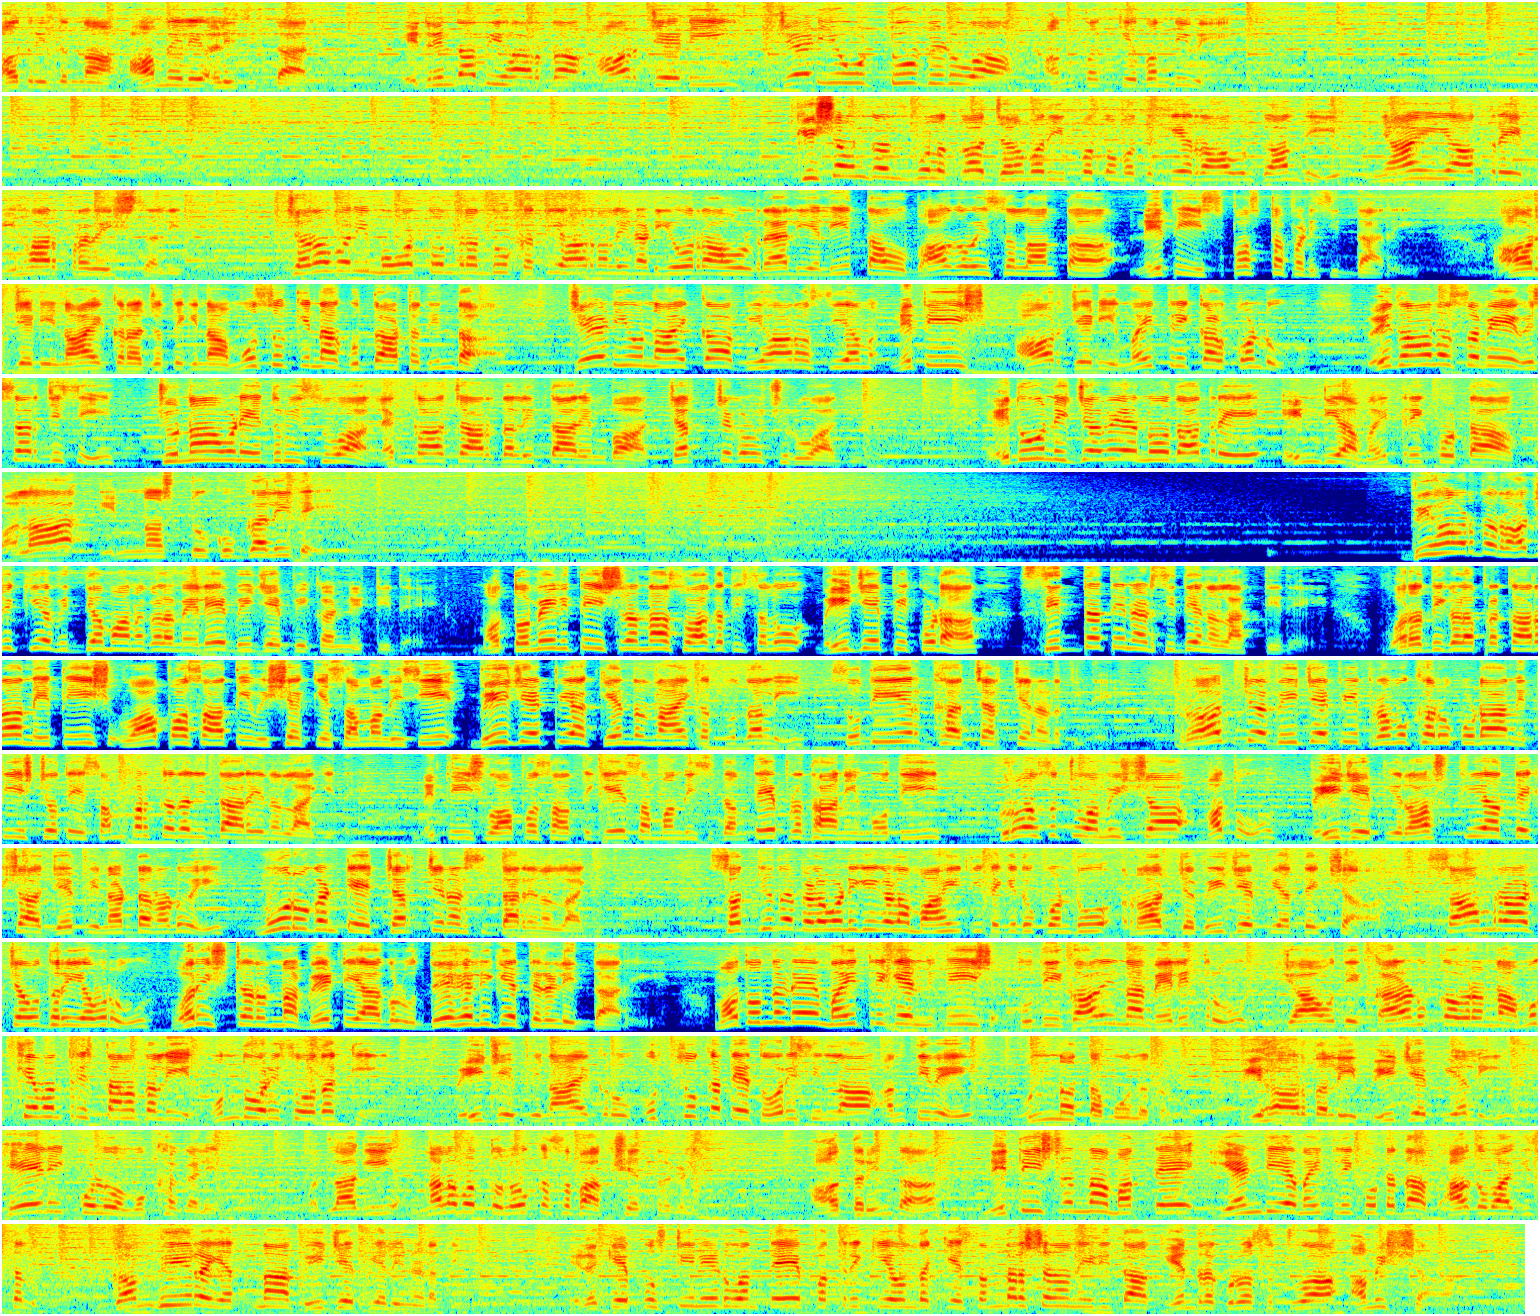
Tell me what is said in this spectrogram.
ಆದ್ರೆ ಇದನ್ನ ಆಮೇಲೆ ಅಳಿಸಿದ್ದಾರೆ. ಇದರಿಂದ ಬಿಹಾರದ ಆರ್ಜೆಡಿ ಜೆಡಿಯು ಟೂ ಬಿಡುವ ಹಂತಕ್ಕೆ ಬಂದಿವೆ. ಕಿಶಾನ್ಗಂಜ್ ಮೂಲಕ ಜನವರಿ ಇಪ್ಪತ್ತೊಂಬತ್ತಕ್ಕೆ ರಾಹುಲ್ ಗಾಂಧಿ ನ್ಯಾಯಯಾತ್ರೆ ಬಿಹಾರ್ ಪ್ರವೇಶಿಸಲಿದೆ. ಜನವರಿ ಮೂವತ್ತೊಂದರಂದು ಕತಿಹಾರ್ನಲ್ಲಿ ನಡೆಯುವ ರಾಹುಲ್ ರ್ಯಾಲಿಯಲ್ಲಿ ತಾವು ಭಾಗವಹಿಸಲ್ಲ ಅಂತ ನಿತೀಶ್ ಸ್ಪಷ್ಟಪಡಿಸಿದ್ದಾರೆ. ಆರ್ಜೆಡಿ ನಾಯಕರ ಜೊತೆಗಿನ ಮುಸುಕಿನ ಗುದ್ದಾಟದಿಂದ ಜೆಡಿಯು ನಾಯಕ ಬಿಹಾರ ಸಿಎಂ ನಿತೀಶ್, ಆರ್ಜೆಡಿ ಮೈತ್ರಿ ಕಳ್ಕೊಂಡು ವಿಧಾನಸಭೆ ವಿಸರ್ಜಿಸಿ ಚುನಾವಣೆ ಎದುರಿಸುವ ಲೆಕ್ಕಾಚಾರದಲ್ಲಿದ್ದಾರೆಂಬ ಚರ್ಚೆಗಳು ಶುರುವಾಗಿವೆ. ಇದು ನಿಜವೇ ಅನ್ನೋದಾದ್ರೆ ಇಂಡಿಯಾ ಮೈತ್ರಿಕೂಟ ಬಲ ಇನ್ನಷ್ಟು ಕುಗ್ಗಲಿದೆ. ಬಿಹಾರದ ರಾಜಕೀಯ ವಿದ್ಯಮಾನಗಳ ಮೇಲೆ ಬಿಜೆಪಿ ಕಣ್ಣಿಟ್ಟಿದೆ. ಮತ್ತೊಮ್ಮೆ ನಿತೀಶ್ರನ್ನ ಸ್ವಾಗತಿಸಲು ಬಿಜೆಪಿ ಕೂಡ ಸಿದ್ಧತೆ ನಡೆಸಿದೆ ಎನ್ನಲಾಗ್ತಿದೆ. ವರದಿಗಳ ಪ್ರಕಾರ ನಿತೀಶ್ ವಾಪಸಾತಿ ವಿಷಯಕ್ಕೆ ಸಂಬಂಧಿಸಿ ಬಿಜೆಪಿಯ ಕೇಂದ್ರ ನಾಯಕತ್ವದಲ್ಲಿ ಸುದೀರ್ಘ ಚರ್ಚೆ ನಡೆದಿದೆ. ರಾಜ್ಯ ಬಿಜೆಪಿ ಪ್ರಮುಖರು ಕೂಡ ನಿತೀಶ್ ಜೊತೆ ಸಂಪರ್ಕದಲ್ಲಿದ್ದಾರೆ ಎನ್ನಲಾಗಿದೆ. ನಿತೀಶ್ ವಾಪಸಾತಿಗೆ ಸಂಬಂಧಿಸಿದಂತೆ ಪ್ರಧಾನಿ ಮೋದಿ, ಗೃಹ ಸಚಿವ ಅಮಿತ್ ಶಾ ಮತ್ತು ಬಿಜೆಪಿ ರಾಷ್ಟ್ರೀಯ ಅಧ್ಯಕ್ಷ ಜೆಪಿ ನಡ್ಡಾ ನಡುವೆ ಮೂರು ಗಂಟೆ ಚರ್ಚೆ ನಡೆಸಿದ್ದಾರೆ ಎನ್ನಲಾಗಿದೆ. ಸದ್ಯದ ಬೆಳವಣಿಗೆಗಳ ಮಾಹಿತಿ ತೆಗೆದುಕೊಂಡು ರಾಜ್ಯ ಬಿಜೆಪಿ ಅಧ್ಯಕ್ಷ ಸಾಮ್ರಾಟ್ ಚೌಧರಿ ಅವರು ವರಿಷ್ಠರನ್ನ ಭೇಟಿಯಾಗಲು ದೆಹಲಿಗೆ ತೆರಳಿದ್ದಾರೆ. ಮತ್ತೊಂದೆಡೆ ಮೈತ್ರಿಗೆ ನಿತೀಶ್ ತುದಿಗಾಲಿನ ಮೇಲಿದ್ರೂ ಯಾವುದೇ ಕಾರಣಕ್ಕೂ ಅವರನ್ನ ಮುಖ್ಯಮಂತ್ರಿ ಸ್ಥಾನದಲ್ಲಿ ಮುಂದುವರಿಸುವುದಕ್ಕೆ ಬಿಜೆಪಿ ನಾಯಕರು ಉತ್ಸುಕತೆ ತೋರಿಸಿಲ್ಲ ಅಂತಿವೆ ಉನ್ನತ ಮೂಲಗಳು. ಬಿಹಾರದಲ್ಲಿ ಬಿಜೆಪಿಯಲ್ಲಿ ಹೇಳಿಕೊಳ್ಳುವ ಮುಖಗಳಿಲ್ಲ. ಬದಲಾಗಿ ನಲವತ್ತು ಲೋಕಸಭಾ ಕ್ಷೇತ್ರಗಳಿವೆ. ಆದ್ದರಿಂದ ನಿತೀಶ್ರನ್ನ ಮತ್ತೆ ಎನ್ಡಿಎ ಮೈತ್ರಿಕೂಟದ ಭಾಗವಾಗಿಸಲು ಗಂಭೀರ ಯತ್ನ ಬಿಜೆಪಿಯಲ್ಲಿ ನಡೆದಿದೆ. ಇದಕ್ಕೆ ಪುಷ್ಟಿ ನೀಡುವಂತೆ ಪತ್ರಿಕೆಯೊಂದಕ್ಕೆ ಸಂದರ್ಶನ ನೀಡಿದ್ದ ಕೇಂದ್ರ ಗೃಹ ಸಚಿವ ಅಮಿತ್ ಶಾ.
